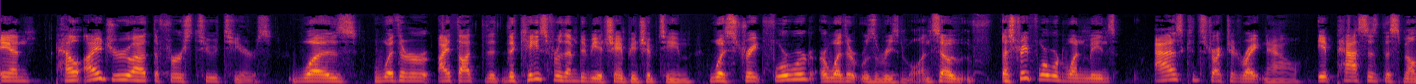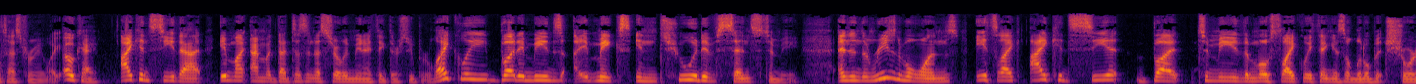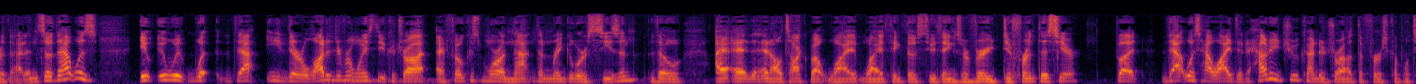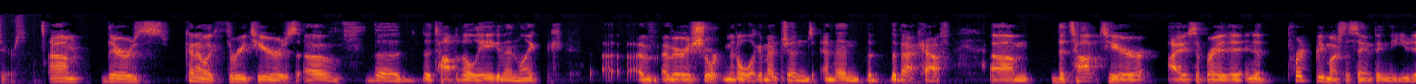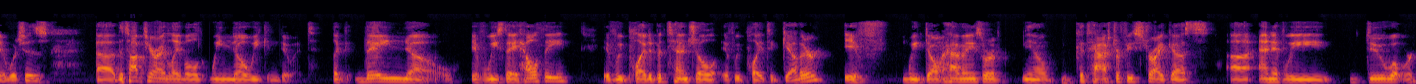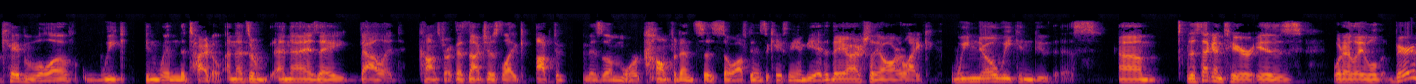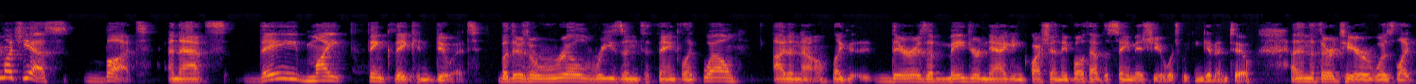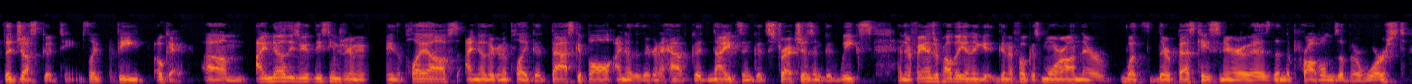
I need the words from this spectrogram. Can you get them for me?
And how I drew out the first two tiers was whether I thought that the case for them to be a championship team was straightforward or whether it was reasonable. And so a straightforward one means as constructed right now, it passes the smell test for me. Like, okay, I can see that. It might. I'm, that doesn't necessarily mean I think they're super likely, but it means it makes intuitive sense to me. And then the reasonable ones, it's like I could see it, but to me, the most likely thing is a little bit short of that. And so that was it, it would what that there are a lot of different ways that you could draw it. I focus more on that than regular season, though. I and I'll talk about why why I think those two things are very different this year. But that was how I did it. How did you kind of draw out the first couple tiers? Um, there's kind of like three tiers of the the top of the league, and then like a, a very short middle, like I mentioned, and then the the back half. Um, the top tier, I separated it into pretty much the same thing that you did, which is uh, the top tier I labeled, we know we can do it. Like they know if we stay healthy, if we play to potential, if we play together, if we don't have any sort of you know catastrophe strike us, uh, and if we do what we're capable of, we can win the title. And that's a and that is a valid construct. That's not just like optimism or confidence, as so often is the case in the NBA. That they actually are like we know we can do this. Um, the second tier is what I labeled very much yes, but and that's they might think they can do it, but there's a real reason to think like, well, I don't know. Like there is a major nagging question. They both have the same issue, which we can get into. And then the third tier was like the just good teams, like the okay. Um, I know these these teams are going to be in the playoffs. I know they're going to play good basketball. I know that they're going to have good nights and good stretches and good weeks. And their fans are probably going to going to focus more on their what their best case scenario is than the problems of their worst.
